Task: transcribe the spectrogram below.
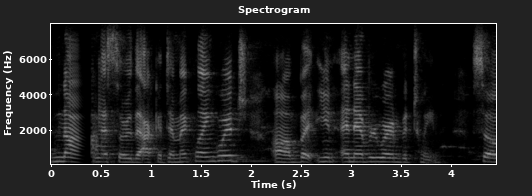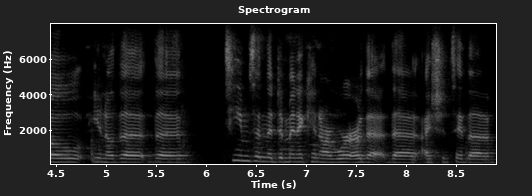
not necessarily the academic language, um, but you, and everywhere in between. So you know the the teams in the Dominican are were the the I should say the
